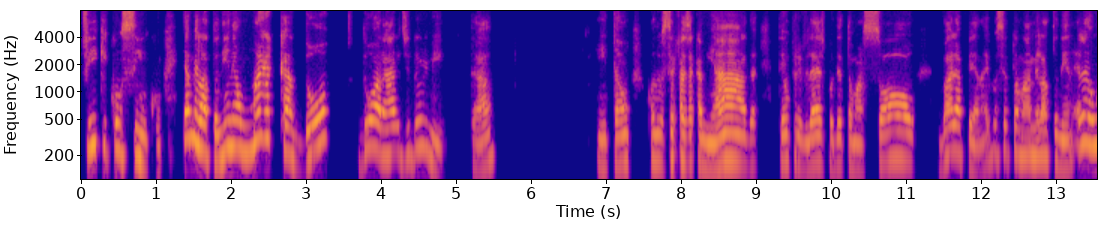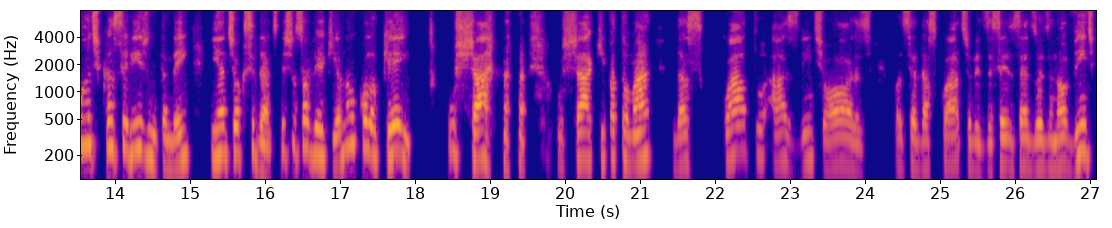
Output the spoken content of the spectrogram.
fique com 5. E a melatonina é um marcador do horário de dormir, tá? Então, quando você faz a caminhada, tem o privilégio de poder tomar sol, vale a pena. Aí você tomar a melatonina. Ela é um anticancerígeno também e antioxidante. Deixa eu só ver aqui. Eu não coloquei o chá, o chá aqui para tomar das 4 às 20 horas. Pode ser das 4, deixa eu ver, 16, 17, 18, 19, 20,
